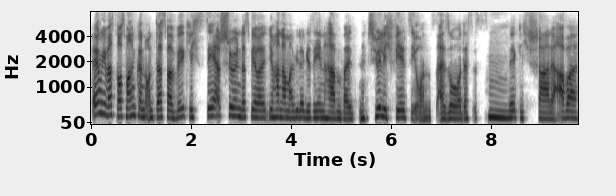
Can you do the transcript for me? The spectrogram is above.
irgendwie was draus machen können. Und das war wirklich sehr schön, dass wir Johanna mal wieder gesehen haben, weil natürlich fehlt sie uns. Also das ist Hm. wirklich schade. Aber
